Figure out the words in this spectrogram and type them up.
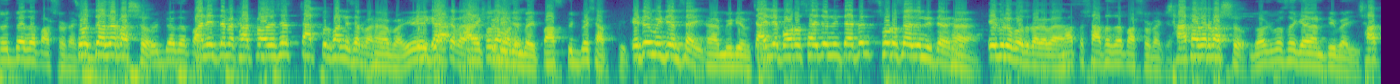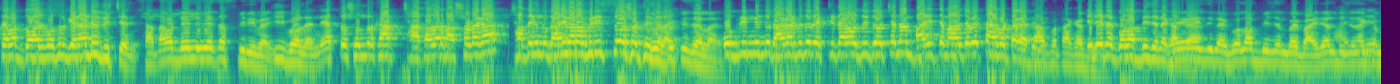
চোদ্দ হাজার পাঁচশো টাকা। চোদ্দ হাজার পাঁচশো। 14,500 পানির দামে খাট পাওয়া যাচ্ছে চাঁদপুর ফার্নিচার মার্ট হ্যাঁ ভাই এই এদিকে যে একটা ভাই, আরেকটা ডিজাইন ভাই পাঁচ ফিট বাই সাত ফিট এটাও মিডিয়াম সাইজ হ্যাঁ মিডিয়াম চাইলে বড় সাইজও নিতে পারবেন ছোট সাইজও নিতে পারবেন। এগুলো কত টাকা ভাই? মাত্র সাত হাজার পাঁচশো টাকা। সাত হাজার পাঁচশো। দশ বছর গ্যারান্টি ভাই। সাথে আবার দশ বছর গ্যারান্টিও দিচ্ছেন। সাত আবার ডেলিভারি চার্জ ফ্রি ভাই। কি বলেন? এত সুন্দর খাট সাত হাজার পাঁচশো টাকা। সাথে কিন্তু গাড়ি ভাড়া ফ্রি চৌষট্টি জেলায়। জেলায়। অগ্রিম কিন্তু ঢাকার ভিতরে একটি টাকাও দিতে হচ্ছে না বাড়িতে মাল যাবে তারপর টাকা তারপর টাকা এটা দিবে। গোলাপ ডিজাইনের খাট এই যে ভাই গোলাপ ডিজাইন ভাই ভাইরাল ডিজাইন একদম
